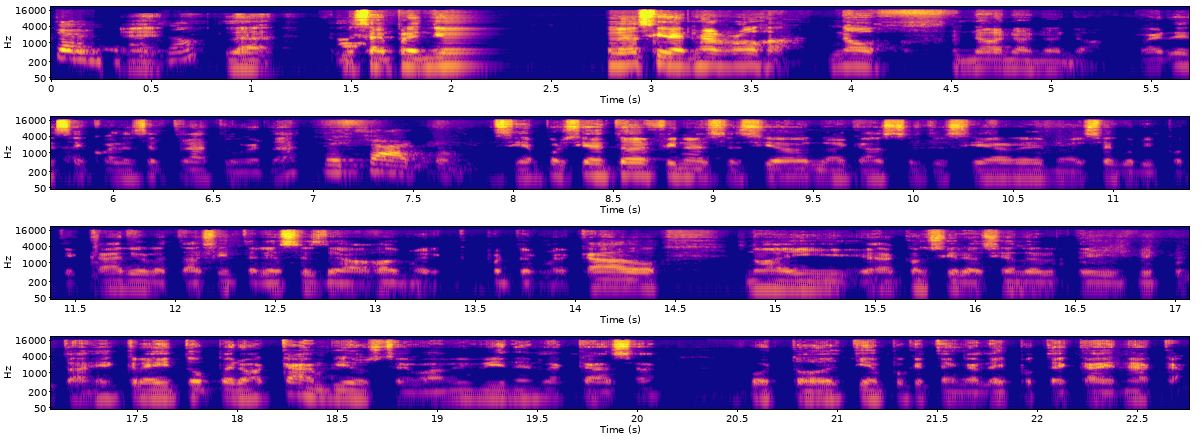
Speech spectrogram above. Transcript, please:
términos? se prendió la sirena roja. No, no, no, no, no. Acuérdense cuál es el trato, ¿verdad? Exacto. 100% de financiación, no hay gastos de cierre, no hay seguro hipotecario, la tasa de interés es debajo del, del mercado, no hay uh, consideración de, de, de, puntaje de crédito, pero a cambio usted va a vivir en la casa por todo el tiempo que tenga la hipoteca de NACA.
